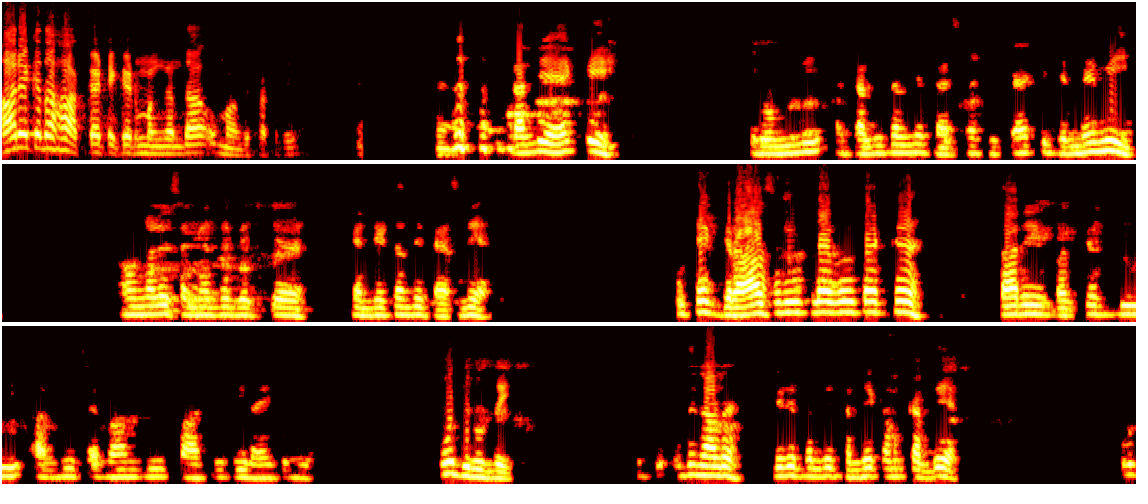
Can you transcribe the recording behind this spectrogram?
ਹਰ ਇੱਕ ਦਾ ਹੱਕ ਹੈ ਟਿਕਟ ਮੰਗਣ ਦਾ ਉਹ ਮੰਗ ਸਕਦੇ। ਗੱਲ ਇਹ ਹੈ ਕਿ ਸ਼੍ਰੋਮਣੀ ਅਕਾਲੀ ਦਲ ਨੇ ਫੈਸਲਾ ਕੀਤਾ ਹੈ ਕਿ ਜਿੰਨੇ ਵੀ ਆਉਣ ਵਾਲੇ ਸਮੇਂ ਦੇ ਵਿੱਚ ਕੈਂਡੀਡੇਟਾਂ ਦੇ ਫੈਸਲੇ ਆ ਉੱਤੇ ਗ੍ਰਾਸ ਰੂਟ ਲੈਵਲ ਤੱਕ ਸਾਰੇ ਵਰਕਰ ਦੀ, ਆਗੂ ਸਹਿਬਾਨ ਦੀ, ਪਾਰਟੀ ਦੀ ਰਾਏ ਜਿਹੜੀ ਉਹ ਜ਼ਰੂਰ ਲਈ। ਉਹਦੇ ਨਾਲ ਜਿਹੜੇ ਬੰਦੇ ਥੱਲੇ ਕੰਮ ਕਰਦੇ ਆ, ਉਹ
